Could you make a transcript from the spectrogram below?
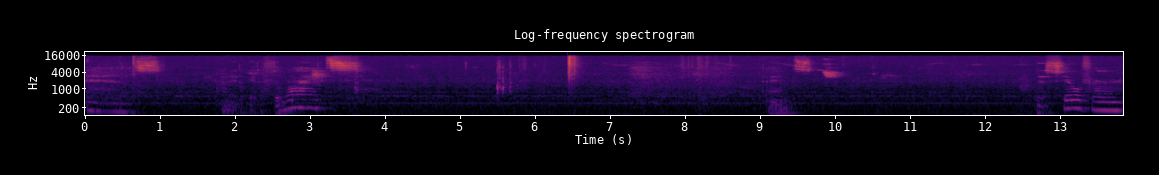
And a little bit of the white. and the silver and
